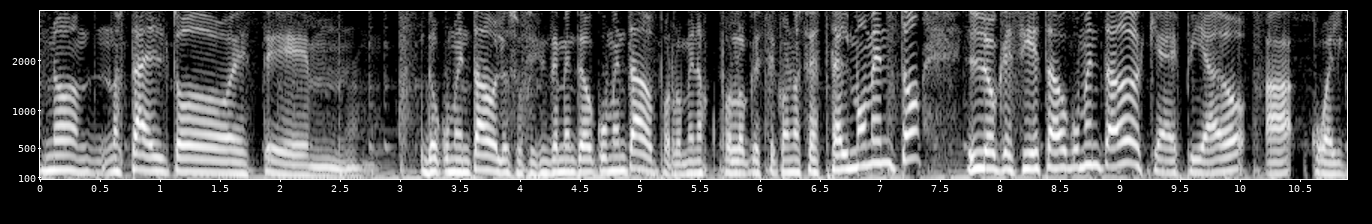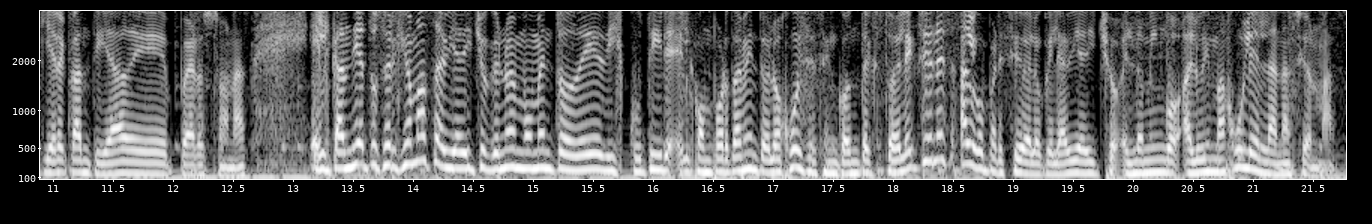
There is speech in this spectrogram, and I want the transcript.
no, no está del todo este, mm, documentado, lo suficientemente documentado, por lo menos por lo que se conoce hasta el momento. Lo que sí está documentado es que ha espiado a cualquier cantidad de personas. El candidato Sergio Massa había dicho que no es momento de discutir el comportamiento de los jueces en contexto de elecciones, algo parecido a lo que le había dicho el domingo a Luis Majul en La Nación Más.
